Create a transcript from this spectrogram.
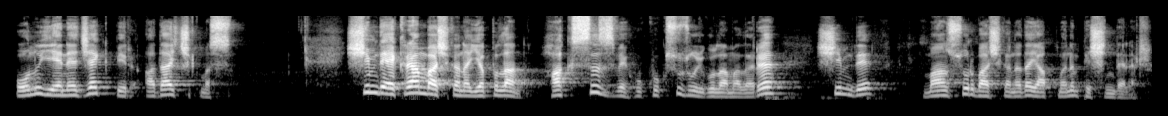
onu yenecek bir aday çıkmasın. Şimdi Ekrem Başkan'a yapılan haksız ve hukuksuz uygulamaları şimdi Mansur Başkan'a da yapmanın peşindeler.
